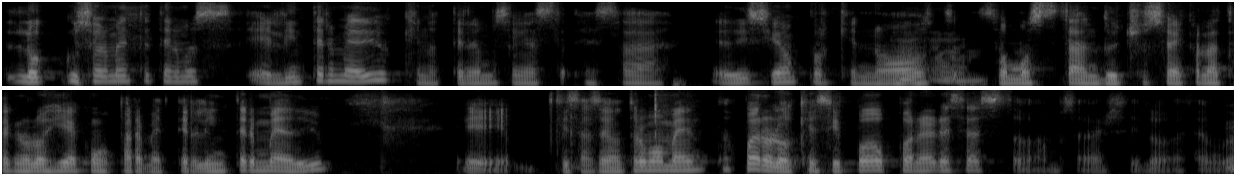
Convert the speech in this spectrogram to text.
lo, usualmente tenemos el intermedio que no tenemos en esta, esta edición porque no Ujú. somos tan duchos con la tecnología como para meter el intermedio. Eh, quizás en otro momento. Bueno, lo que sí puedo poner es esto. Vamos a ver si lo tengo.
